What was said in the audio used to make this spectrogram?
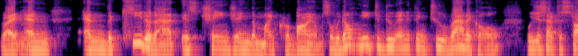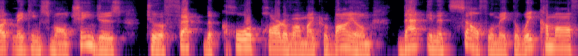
right? Mm-hmm. And and the key to that is changing the microbiome. So we don't need to do anything too radical. We just have to start making small changes to affect the core part of our microbiome, that in itself will make the weight come off.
